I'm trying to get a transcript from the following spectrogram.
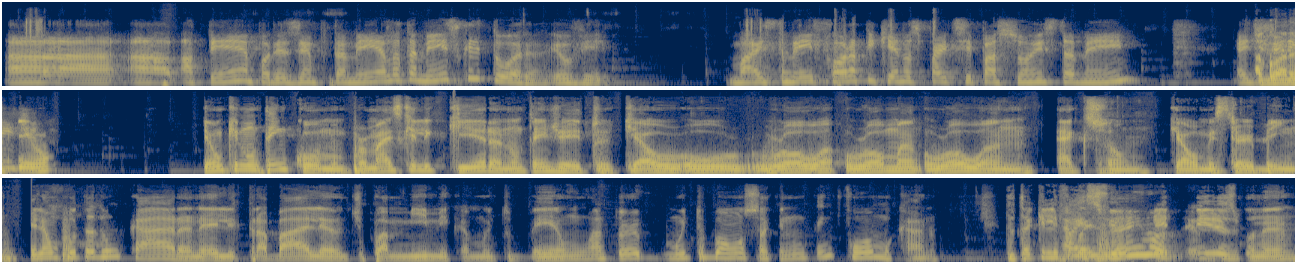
A, a, a Pen, por exemplo, também, ela também é escritora, eu vi. Mas também, fora pequenas participações também, é diferente. Agora tem um, tem um que não tem como, por mais que ele queira, não tem jeito, que é o, o Rowan, Roman, Rowan Exxon, que é o Mr. Bean. Ele é um puta de um cara, né? Ele trabalha, tipo, a mímica muito bem, é um ator muito bom, só que não tem como, cara. Tanto é que ele é, faz filme mesmo, né?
